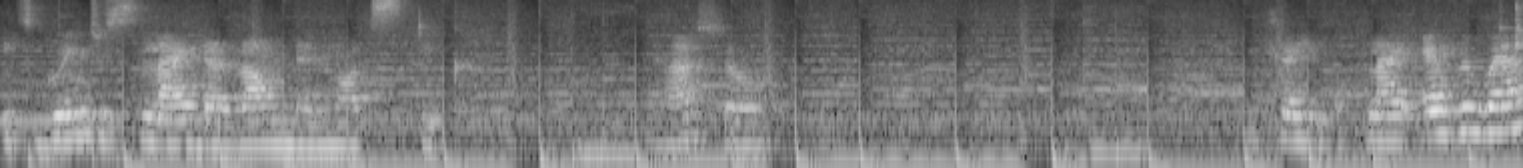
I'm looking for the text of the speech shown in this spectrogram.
it's going to slide around and not stick. Yeah so make sure you apply everywhere.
